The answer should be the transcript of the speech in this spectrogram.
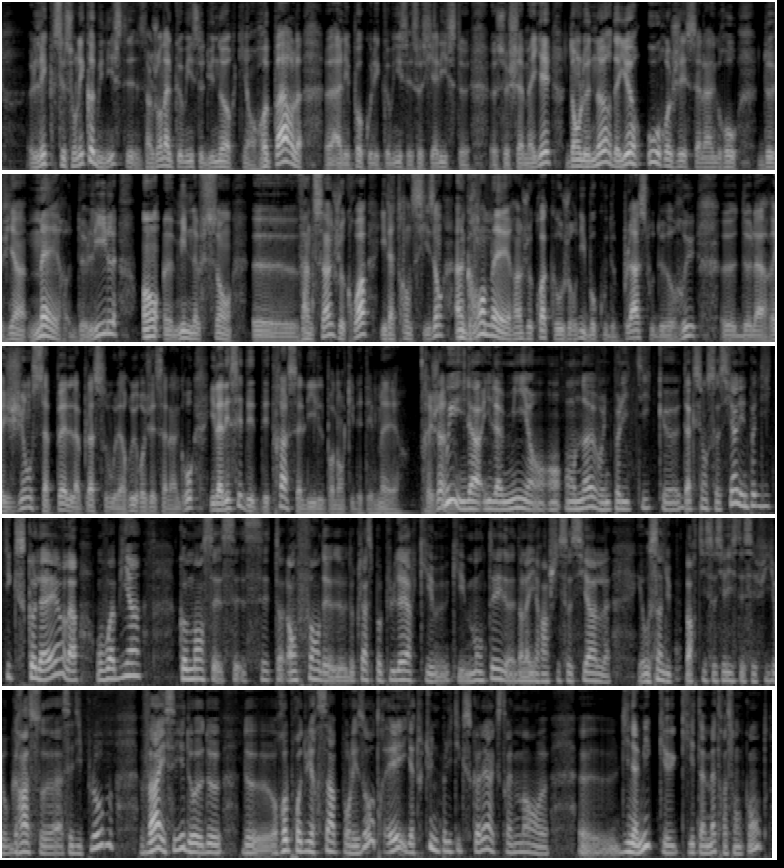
ce sont les communistes, c'est un journal communiste du Nord qui en reparle, euh, à l'époque où les communistes et socialistes euh, se chamaillaient, dans le Nord d'ailleurs, où Roger Salingro devient maire de Lille en 1925, euh, je crois, il a 36 ans, un grand maire, hein. je crois qu'aujourd'hui beaucoup de places ou de rues de la région s'appellent la place ou la rue Roger Salingro, il a laissé des traces à Lille pendant qu'il était maire. Oui, il a, mis en, en œuvre une politique euh, d'action sociale et une politique scolaire. Là, on voit bien comment cet enfant de, classe populaire qui est, monté dans la hiérarchie sociale et au sein du Parti socialiste et ses filles grâce à ses diplômes, va essayer de, reproduire ça pour les autres. Et il y a toute une politique scolaire extrêmement euh, euh, dynamique qui est à mettre à son compte,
